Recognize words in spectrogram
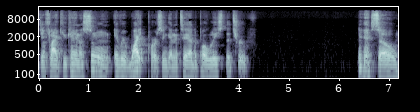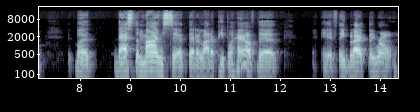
Just like you can't assume every white person going to tell the police the truth. so, but that's the mindset that a lot of people have that if they black, they wrong.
